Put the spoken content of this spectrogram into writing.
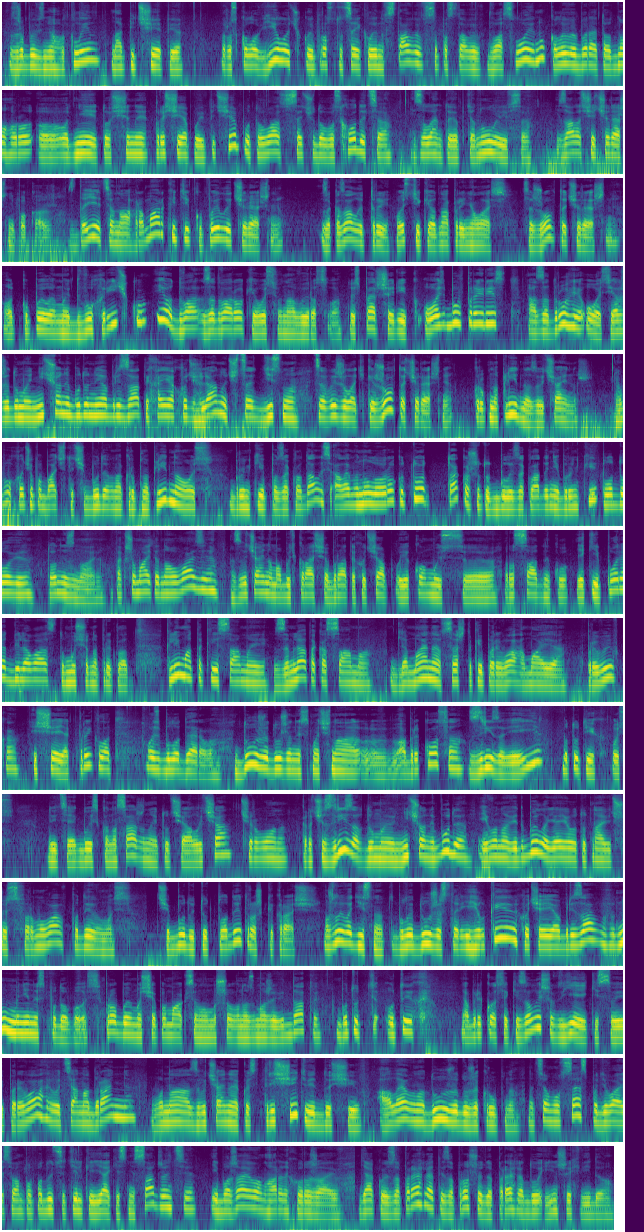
зробив з нього клин на підщепі, розколов гілочку і просто цей клин вставив, сопоставив два слої. Ну, коли ви берете одного однієї товщини прищепу і підщепу, то у вас все чудово сходиться, ізолентою обтянули і все. І зараз ще черешні покажу. Здається, на агромаркеті купили черешню. Заказали три. Ось тільки одна прийнялась. Це жовта черешня. От купили ми двохрічку, і от два, за два роки ось вона виросла. Тобто перший рік ось був приріст, а за другий ось. Я вже думаю, нічого не буду не обрізати. Хай я хоч гляну, чи це дійсно це вижила тільки жовта черешня, крупноплідна, звичайно ж. Або хочу побачити, чи буде вона крупноплідна. Ось бруньки позакладались, але минулого року тут також тут були закладені бруньки плодові, то не знаю. Так що майте на увазі. Звичайно, мабуть, краще брати хоча б у якомусь е, розсаднику, який поряд біля вас, тому що, наприклад, клімат такий самий, земля така сама. Для мене все ж таки перевага має прививка. І ще як приклад, ось було дерево. Дуже-дуже несмачна е, абрикоса. Зрізав я її, бо тут їх ось Дивіться, як близько насаджено, і тут ще алича червона. Коротше, зрізав, думаю, нічого не буде. І воно відбило. Я його тут навіть щось сформував, подивимось. Чи будуть тут плоди трошки краще? Можливо, дійсно були дуже старі гілки, хоча я обрізав, ну мені не сподобалось. Пробуємо ще по максимуму, що воно зможе віддати. Бо тут у тих абрикос, який залишив, є якісь свої переваги. Оця надрання, вона, звичайно, якось тріщить від дощів, але вона дуже-дуже крупна. На цьому все. Сподіваюсь, вам попадуться тільки якісні саджанці і бажаю вам гарних урожаїв. Дякую за перегляд і запрошую до перегляду інших відео.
